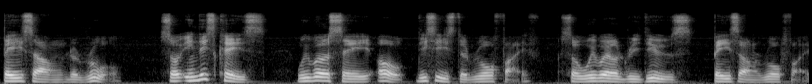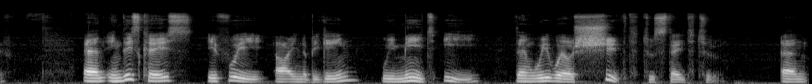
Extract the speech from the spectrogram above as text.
based on the rule. So in this case, we will say, oh, this is the rule 5. So we will reduce based on rule 5. And in this case, if we are in the beginning, we meet E, then we will shift to state 2. And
